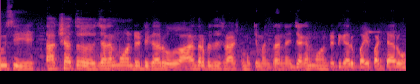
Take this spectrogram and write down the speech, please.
చూసి సాక్షాత్ జగన్మోహన్ రెడ్డి గారు ఆంధ్రప్రదేశ్ రాష్ట్ర ముఖ్యమంత్రి అనే జగన్మోహన్ రెడ్డి గారు భయపడ్డారు.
